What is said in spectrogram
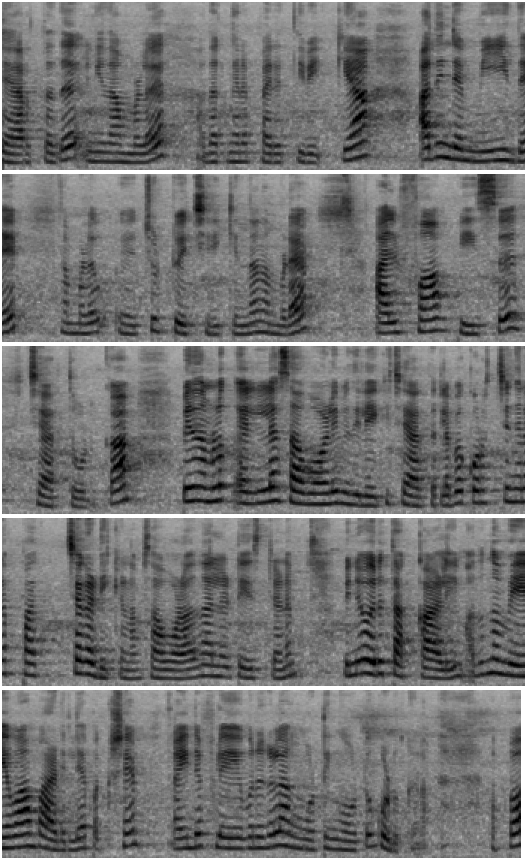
ചേർത്തത്. ഇനി നമ്മൾ അതങ്ങനെ പരത്തി വയ്ക്കുക. അതിന്റെ മീതെ നമ്മൾ ചുട്ടുവെച്ചിരിക്കുന്ന ചുട്ടു വെച്ചിരിക്കുന്ന നമ്മുടെ അൽഫാം പീസ് ചേർത്ത് കൊടുക്കാം. പിന്നെ നമ്മൾ എല്ലാ സവോളയും ഇതിലേക്ക് ചേർത്തിട്ടില്ല. അപ്പോൾ കുറച്ചിങ്ങനെ പച്ച കടിക്കണം സവോള. അത് നല്ല ടേസ്റ്റാണ്. പിന്നെ ഒരു തക്കാളിയും അതൊന്നും വേവാൻ പാടില്ല. പക്ഷേ അതിന്റെ ഫ്ലേവറുകൾ അങ്ങോട്ടും ഇങ്ങോട്ടും കൊടുക്കണം. അപ്പോൾ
